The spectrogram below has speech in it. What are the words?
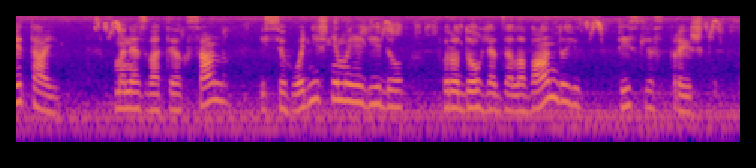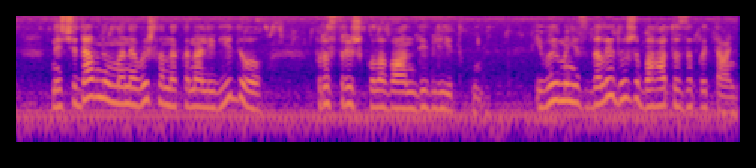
Вітаю! Мене звати Оксана і сьогоднішнє моє відео про догляд за лавандою після стрижки. Нещодавно в мене вийшло на каналі відео про стрижку лаванди влітку. І ви мені задали дуже багато запитань.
